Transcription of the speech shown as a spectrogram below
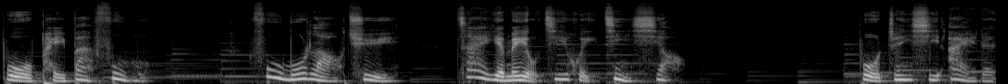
不陪伴父母，父母老去。再也没有机会尽孝。不珍惜爱人，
